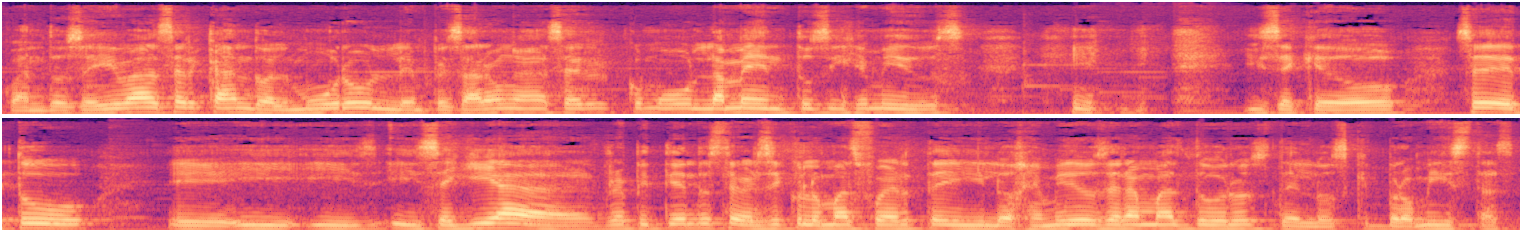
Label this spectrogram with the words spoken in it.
Cuando se iba acercando al muro le empezaron a hacer como lamentos y gemidos y, se quedó, se detuvo y, seguía repitiendo este versículo más fuerte y los gemidos eran más duros de los bromistas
